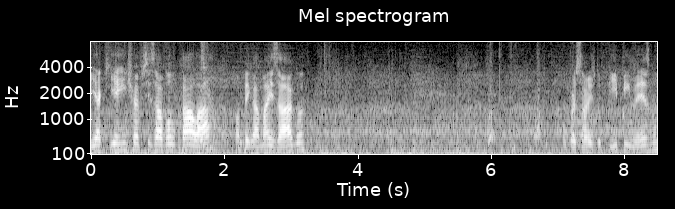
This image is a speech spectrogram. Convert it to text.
E aqui a gente vai precisar voltar lá para pegar mais água. Com o personagem do Pippin mesmo.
